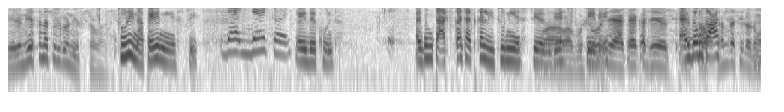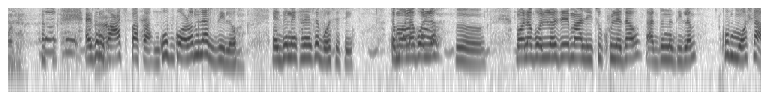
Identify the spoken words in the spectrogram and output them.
পেরে নিয়ে এসছো না চুরি করে নিয়ে এসছো আবার? চুরি না পেরে নিয়ে এসছি। এই দেখুন। একদম টাটকা টাটকা লিচু নিয়ে এসছি আজকে পেরে বসে একা একা যে একদম গাছ। ঠান্ডা ছিল তোমাদের। একদম গাছ পাকা খুব গরম লাগছিল এর জন্য এখানে এসে বসেছি। তো মনে বলল হুম মনে বলল যে মা লিচু খুলে দাও তার জন্য দিলাম। খুব মশা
